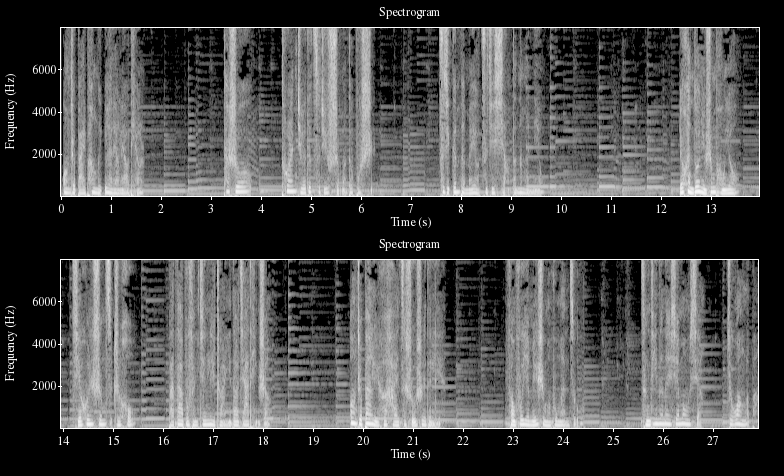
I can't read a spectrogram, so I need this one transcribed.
望着白胖的月亮聊天他说：“突然觉得自己什么都不是，自己根本没有自己想的那么牛。”有很多女生朋友，结婚生子之后，把大部分精力转移到家庭上，望着伴侣和孩子熟睡的脸。仿佛也没什么不满足，曾经的那些梦想，就忘了吧。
